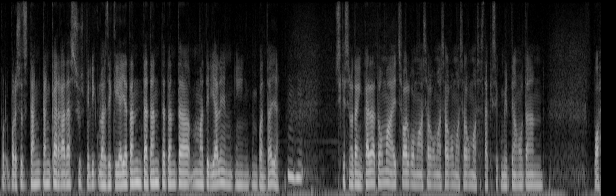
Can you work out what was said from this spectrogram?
Por, por eso están tan cargadas sus películas, de que haya tanta, tanta, tanta material en, en- en pantalla. Ujú. Es que se nota que en cada toma ha hecho algo más, algo más, algo más, algo más, hasta que se convierte en algo tan... buah,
